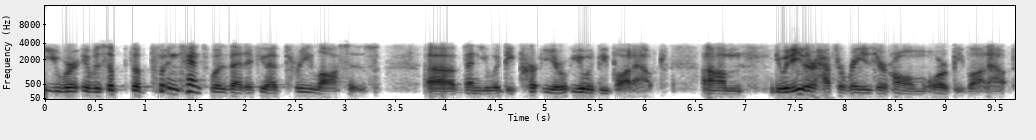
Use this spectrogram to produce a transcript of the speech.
you were. It was the, the intent was that if you had three losses, uh, then you would be per, you, you would be bought out. Um, you would either have to raise your home or be bought out.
